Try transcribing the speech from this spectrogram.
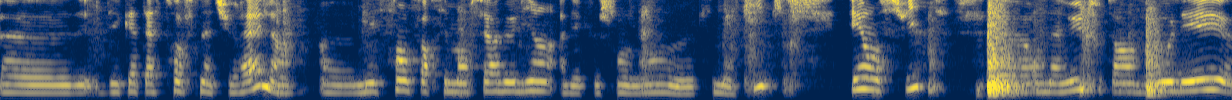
des catastrophes naturelles, mais sans forcément faire le lien avec le changement climatique. Et ensuite, on a eu tout un volet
